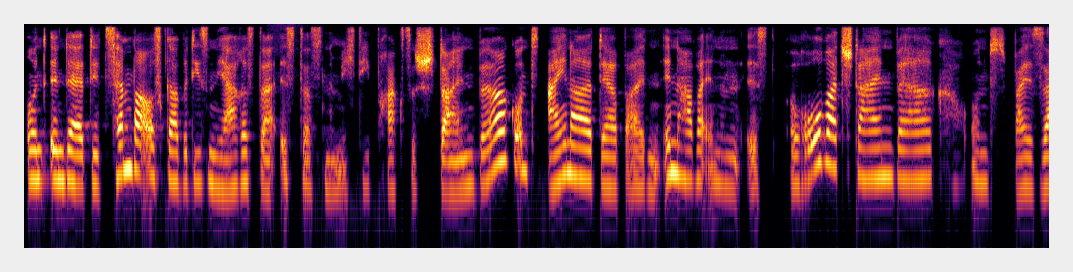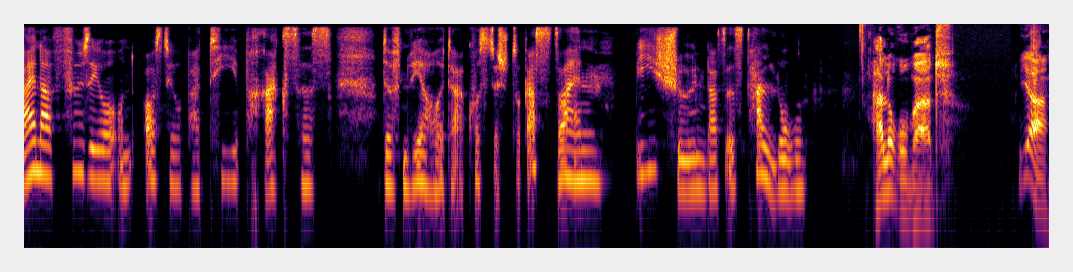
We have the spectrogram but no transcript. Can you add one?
Und in der Dezemberausgabe diesen Jahres, da ist das nämlich die Praxis Steinberg. Und einer der beiden InhaberInnen ist Robert Steinberg. Und bei seiner Physio- und Osteopathie-Praxis dürfen wir heute akustisch zu Gast sein. Wie schön das ist. Hallo. Hallo Robert. Ja,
